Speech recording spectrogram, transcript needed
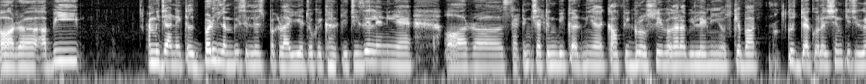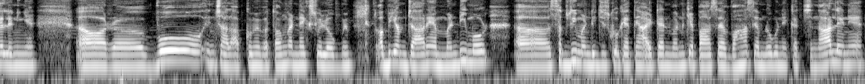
और अभी अम्मी जान ने कल बड़ी लंबी सी लिस्ट पकड़ाई है, जो कि घर की चीज़ें लेनी है और सेटिंग शेटिंग भी करनी है, काफ़ी ग्रोसरी वगैरह भी लेनी है, उसके बाद कुछ डेकोरेशन की चीज़ें लेनी है और वो इंशाल्लाह आपको मैं बताऊँगा नेक्स्ट व्लॉग में। तो अभी हम जा रहे हैं मंडी मोड़ सब्ज़ी मंडी जिसको कहते हैं आई टेन वन के पास है, वहाँ से हम लोगों ने कचनार लेने हैं।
